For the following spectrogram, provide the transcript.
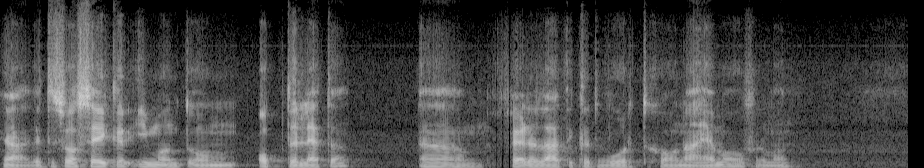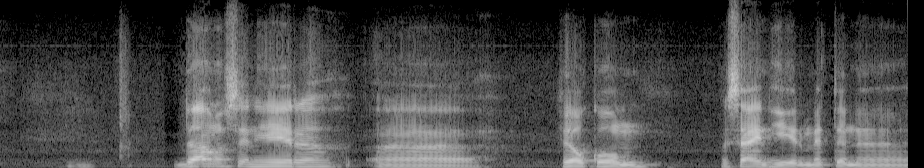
ja, dit is wel zeker iemand om op te letten. Ehm, verder laat ik het woord gewoon naar hem over, man. Dames en heren, eh, welkom. We zijn hier met een eh,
